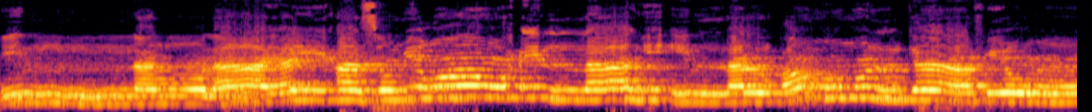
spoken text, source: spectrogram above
إنه لا ييأس من روح الله إلا القوم الكافرون.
